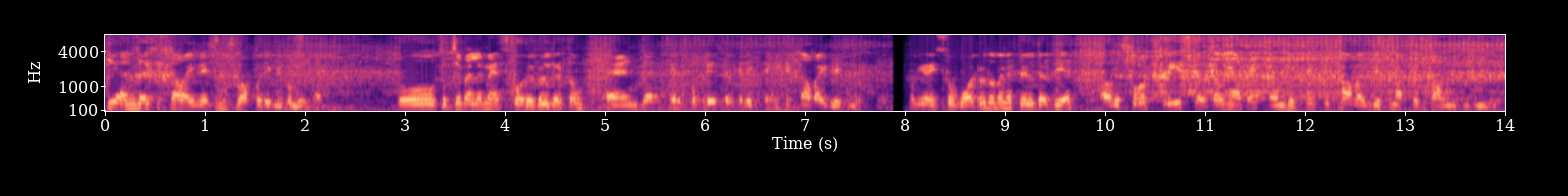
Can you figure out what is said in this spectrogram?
कि अंदर कितना वाइब्रेशन इशू आपको देखने को मिलता है। तो सबसे पहले मैं इसको रिफिल करता हूँ एंड देन फिर इसको प्लेस करके देखते हैं कि कितना वाइब्रेशन है। ओके इसको वाटर तो मैंने फिल कर दिया है, अब इसको मैं प्लेस करता हूँ यहाँ पे एंड देखते हैं कितना वाइब्रेशन आपको इस कार में देखने को मिलेगा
